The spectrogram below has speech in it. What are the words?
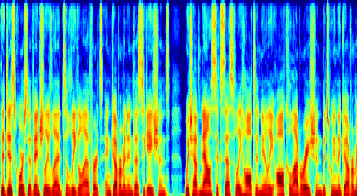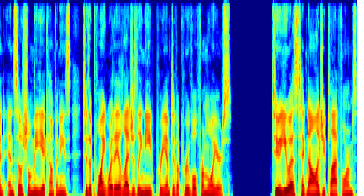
The discourse eventually led to legal efforts and government investigations, which have now successfully halted nearly all collaboration between the government and social media companies to the point where they allegedly need preemptive approval from lawyers. Two U.S. technology platforms,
